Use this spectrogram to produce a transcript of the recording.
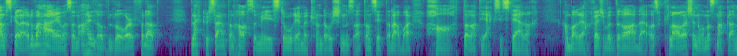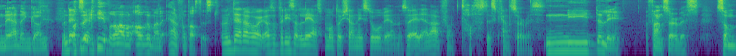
Elsker det. Og det var her jeg var sånn I love lore. For det at Black Chrysanthemum har så mye historie med Trandotians at han sitter der og bare hater at de eksisterer. Han bare han kan ikke fordra det, og så klarer ikke noen å snakke han ned engang. Men og så river han av han armen. Det er helt fantastisk. Men det der også, altså for de som har lest på en måte og kjenner historien, så er det der fantastisk fanservice. Nydelig fanservice som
